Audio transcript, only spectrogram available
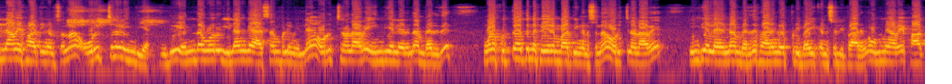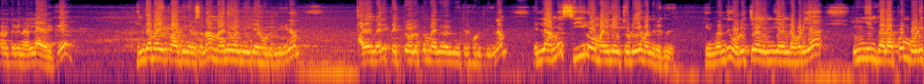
எல்லாமே பார்த்தீங்கன்னு சொன்னால் ஒரிஜினல் இந்தியன் இது எந்த ஒரு இலங்கை அசம்பிளும் இல்லை ஒரிஜினலாகவே இந்தியன்ல இருந்து தான் வருது. உங்களோட புத்தகத்தின் பேரும் பார்த்தீங்கன்னு சொன்னால் ஒரிஜினலாகவே இந்தியாவில் இருந்து தான் வருது. பாருங்க எப்படி பைக்குன்னு சொல்லி பாருங்க. உண்மையாகவே பார்க்கறதுக்கு நல்லா இருக்குது இந்த பைக் பார்த்தீங்கன்னு சொன்னால் மேனுவல் மீட்டர் கொடுத்துருக்கீங்கன்னா அதே மாதிரி பெட்ரோலுக்கும் மேனுவல் மீட்டர் கொடுத்துருக்கீங்கன்னா எல்லாமே ஜீரோ மைலேஜோடயே வந்துருக்குது. இது வந்து ஒரிஜினல் இந்தியன் என்றபடியா இன்ஜின் பலப்பும் பொடி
